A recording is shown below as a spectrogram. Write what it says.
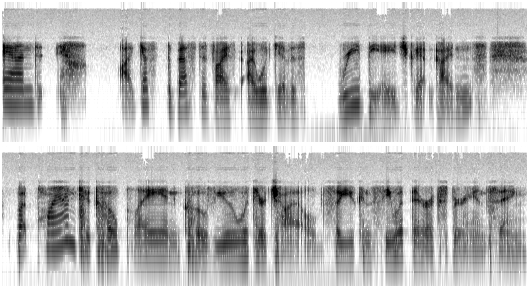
And I guess the best advice I would give is read the age guidance, but plan to co-play and co-view with your child so you can see what they're experiencing.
